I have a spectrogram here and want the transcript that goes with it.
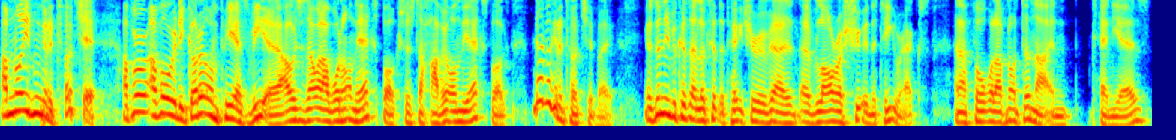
I'm not even going to touch it. I've I've already got it on PS Vita. I was just like, well, I want it on the Xbox just to have it on the Xbox. Never going to touch it, mate. It was only because I looked at the picture of uh, of Lara shooting the T Rex, and I thought, well, I've not done that in ten years,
